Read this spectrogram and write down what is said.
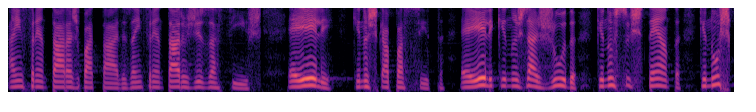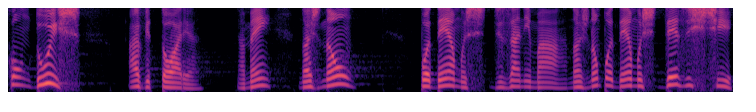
a enfrentar as batalhas, a enfrentar os desafios. É Ele que nos capacita, é Ele que nos ajuda, que nos sustenta, que nos conduz à vitória. Amém? Nós não podemos desanimar, nós não podemos desistir,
